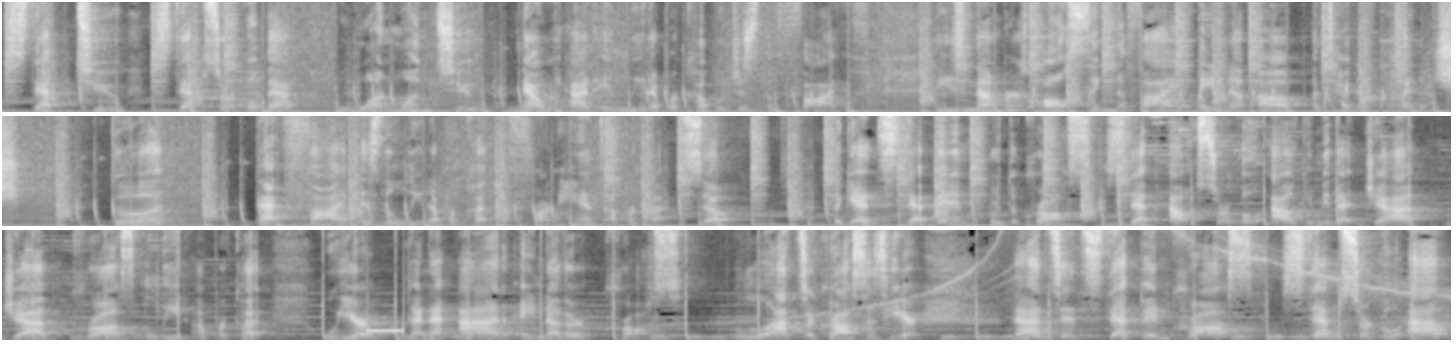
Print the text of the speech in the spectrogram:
Step two, step, circle back, one, one, two. Now we add a lead uppercut, which is the five. These numbers all signify a, uh, a type of punch. Good. That five is the lead uppercut, the front hand uppercut. So again, step in with the cross, step out, circle out. Give me that jab, jab, cross, lead uppercut. We are gonna add another cross. Lots of crosses here. That's it, step in, cross, step, circle out,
